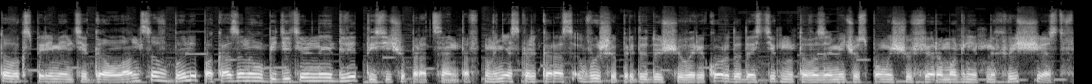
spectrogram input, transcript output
то в эксперименте голландцев были показаны убедительные 2000%, в несколько раз выше предыдущего рекорда, достигнутого, замечу, с помощью ферромагнитных веществ,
